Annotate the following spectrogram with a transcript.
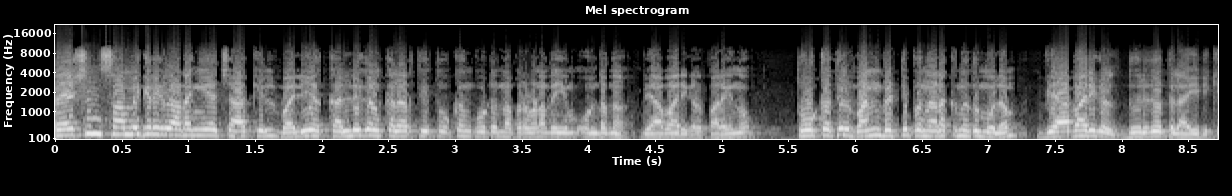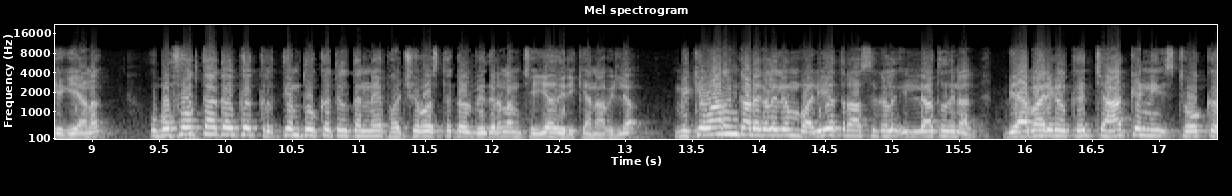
റേഷൻ സാമഗ്രികൾ അടങ്ങിയ ചാക്കിൽ വലിയ കല്ലുകൾ കലർത്തി തൂക്കം കൂട്ടുന്ന പ്രവണതയും ഉണ്ടെന്ന് വ്യാപാരികൾ പറയുന്നു. തൂക്കത്തിൽ വൻ വെട്ടിപ്പ് നടക്കുന്നത് മൂലം വ്യാപാരികൾ ദുരിതത്തിലായിരിക്കുകയാണ്. ഉപഭോക്താക്കൾക്ക് കൃത്യം തൂക്കത്തിൽ തന്നെ ഭക്ഷ്യവസ്തുക്കൾ വിതരണം ചെയ്യാതിരിക്കാനാവില്ല. മിക്കവാറും കടകളിലും വലിയ ത്രാസുകൾ ഇല്ലാത്തതിനാൽ വ്യാപാരികൾക്ക് ചാക്കെണ്ണി സ്റ്റോക്ക്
